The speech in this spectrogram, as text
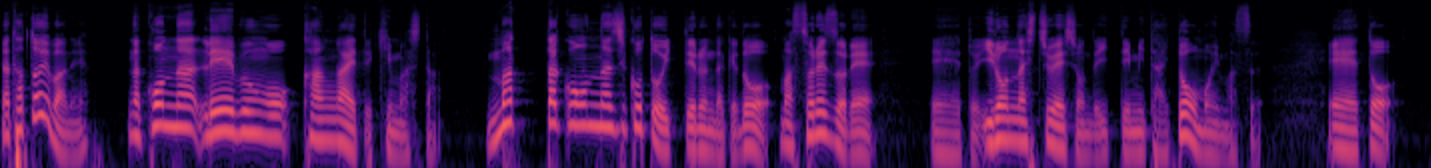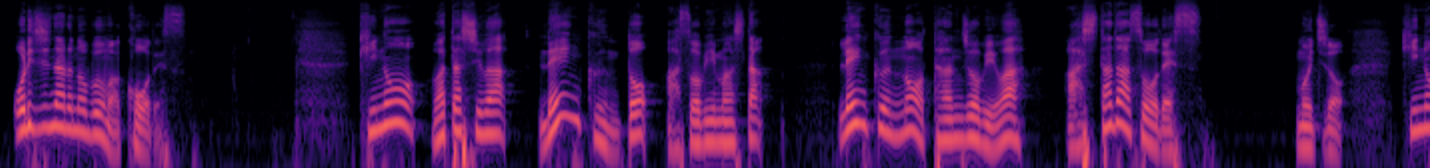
例えばねこんな例文を考えてきました。全く同じことを言ってるんだけど、まあ、それぞれ、えーと、いろんなシチュエーションで言ってみたいと思います。えっ、ー、とオリジナルの文はこうです。昨日私はレン君と遊びました。レン君の誕生日は明日だそうです。もう一度。昨日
